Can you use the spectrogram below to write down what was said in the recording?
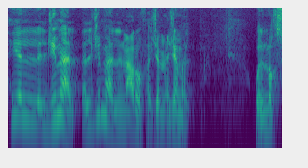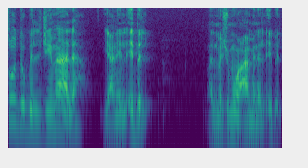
هي الجمال الجمال المعروفة جمع جمل. والمقصود بالجمالة يعني الإبل المجموعة من الإبل.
